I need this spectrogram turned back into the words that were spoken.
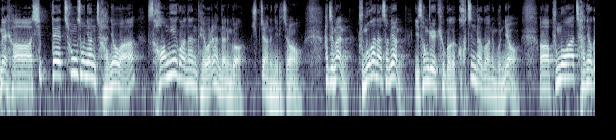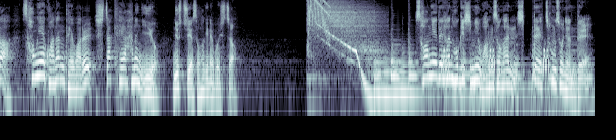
네, 어, 10대 청소년 자녀와 성에 관한 대화를 한다는 거 쉽지 않은 일이죠. 하지만 부모가 나서면 이 성교육 효과가 커진다고 하는군요. 어, 부모와 자녀가 성에 관한 대화를 시작해야 하는 이유, 뉴스주에서 확인해 보시죠. 성에 대한 호기심이 왕성한 10대 청소년들.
